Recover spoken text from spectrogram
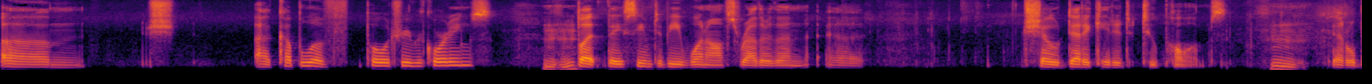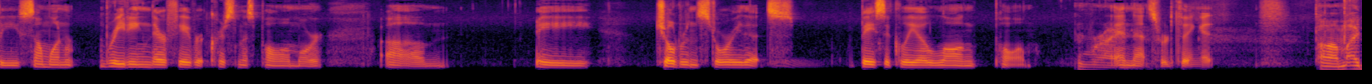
um, sh- a couple of poetry recordings, Mm-hmm. but they seem to be one-offs rather than a show dedicated to poems. Hmm. It'll be someone reading their favorite Christmas poem or um, a children's story that's basically a long poem Right. and that sort of thing. It Um, I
